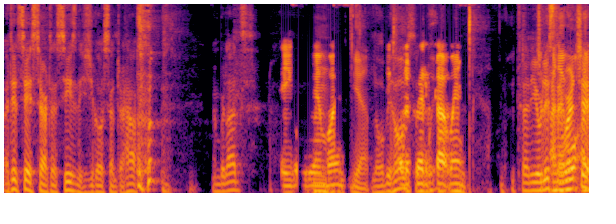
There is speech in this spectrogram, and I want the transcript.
I did say start of the season he should go centre half. Remember, lads? There you go, win, win. Yeah. Lo behold. That win. You were listening, weren't you?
